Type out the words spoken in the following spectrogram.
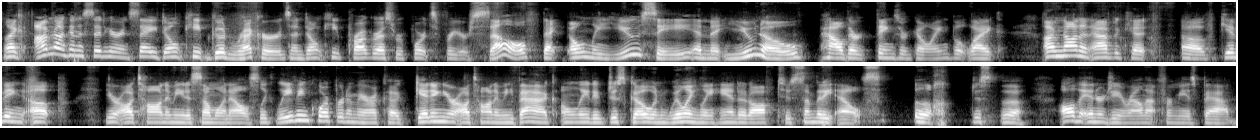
Like, I'm not going to sit here and say don't keep good records and don't keep progress reports for yourself that only you see and that you know how their things are going. But, like, I'm not an advocate of giving up your autonomy to someone else, like leaving corporate America, getting your autonomy back, only to just go and willingly hand it off to somebody else. Ugh, just ugh. All the energy around that for me is bad.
